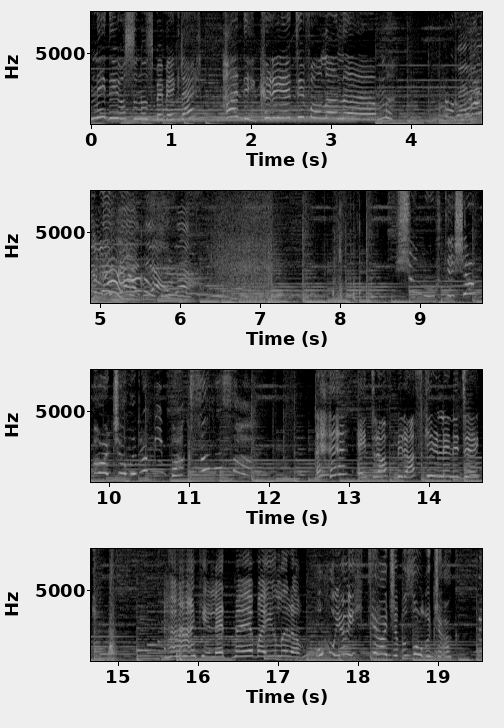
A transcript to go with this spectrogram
Ne diyorsunuz bebekler? Hadi kreatif olalım. Şu muhteşem parçalara bir baksanıza. Etraf biraz kirlenecek. Kirletmeye bayılırım. Bu huya ihtiyacımız olacak. Ne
